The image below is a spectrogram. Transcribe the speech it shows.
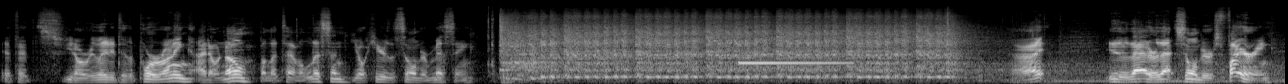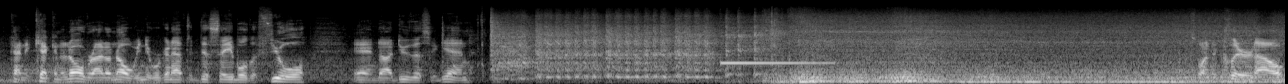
if it's, you know, related to the poor running, I don't know, but let's have a listen. You'll hear the cylinder missing. All right, either that or that cylinder is firing, kind of kicking it over. I don't know. We we're gonna have to disable the fuel and uh, do this again. Just wanted to clear it out.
